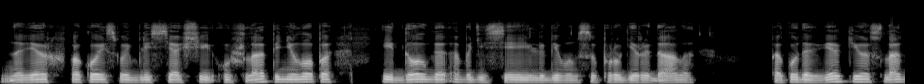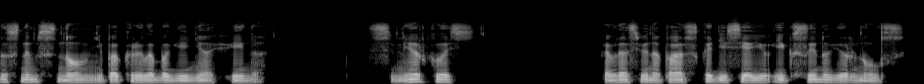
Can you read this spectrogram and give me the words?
Наверх в покой свой блестящий ушла Пенелопа и долго об Одиссее, любимом супруге, рыдала, покуда век ее сладостным сном не покрыла богиня Афина смерклась, когда свинопас к Одиссею и к сыну вернулся.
